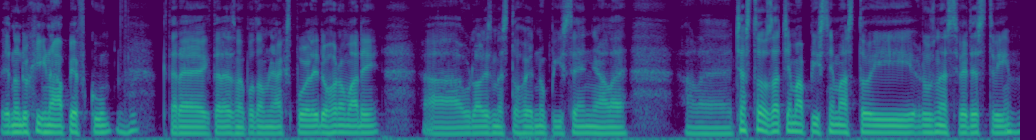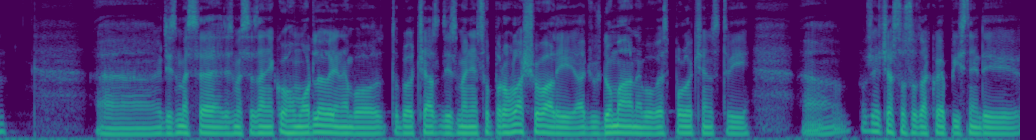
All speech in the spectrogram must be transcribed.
jednoduchých nápěvků, mm-hmm. které, které jsme potom nějak spojili dohromady a udali jsme z toho jednu píseň, ale, ale často za těma písněma stojí různé svědectví. Mm-hmm kdy jsme, se, kdy jsme se za někoho modlili, nebo to byl čas, kdy jsme něco prohlašovali, ať už doma nebo ve společenství. Protože často jsou takové písně, kdy,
